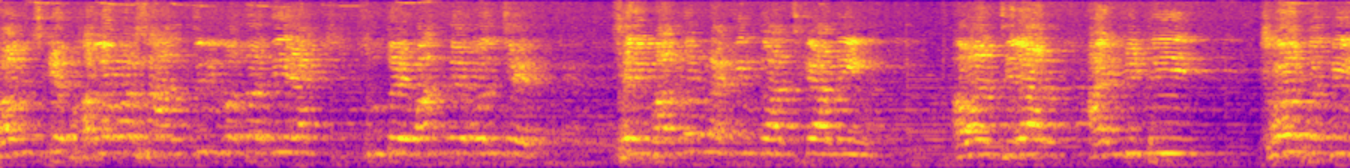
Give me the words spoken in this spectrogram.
মানুষকে ভালোবাসা, আন্তরিকতা দিয়ে সুতোয় বাঁধতে বলছে, সেই বান্ধবটা কিন্তু আজকে আমি আমার জেলার আইপিটি সভাপতি,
